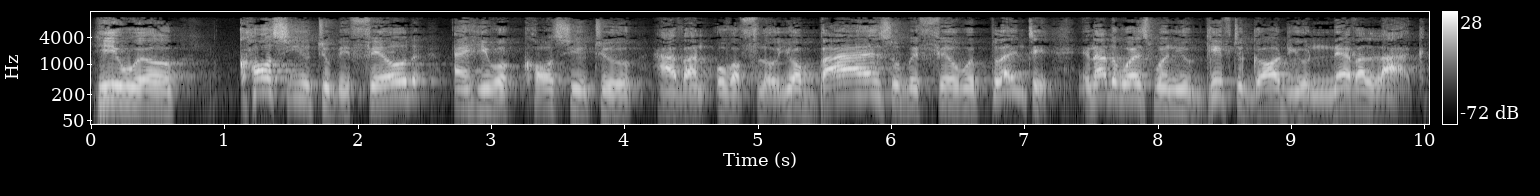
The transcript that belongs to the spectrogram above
he will cause you to be filled and he will cause you to have an overflow. Your barns will be filled with plenty. In other words, when you give to God, you never lack.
